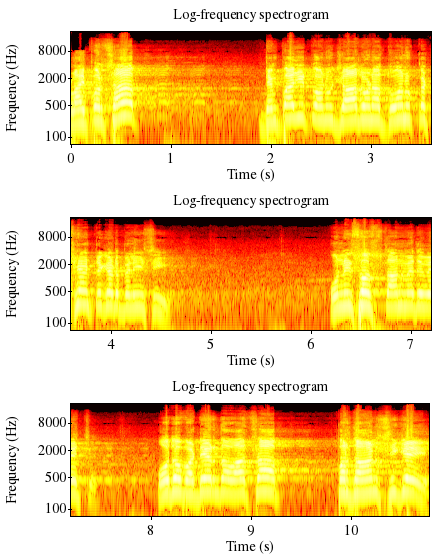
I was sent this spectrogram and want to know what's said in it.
ਭਲਾਈਪੁਰ ਸਾਹਿਬ। ਡਿੰਪਾ ਜੀ, ਤੁਹਾਨੂੰ ਯਾਦ ਹੋਣਾ, ਦੋਵਾਂ ਨੂੰ ਇਕੱਠਿਆਂ ਟਿਕਟ ਮਿਲੀ ਸੀ। 1997 ਦੇ ਵਿੱਚ ਉਦੋਂ ਵੱਡੇ ਰੰਧਾਵਾ ਸਾਹਿਬ ਪ੍ਰਧਾਨ ਸੀਗੇ।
